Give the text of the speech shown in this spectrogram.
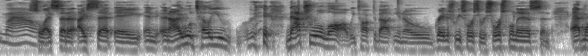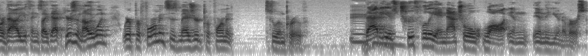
Wow. So I set a I set a and and I will tell you natural law. We talked about, you know, greatest resource of resourcefulness and add more value, things like that. Here's another one where performance is measured performance to improve. Mm-hmm. That is truthfully a natural law in in the universe.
